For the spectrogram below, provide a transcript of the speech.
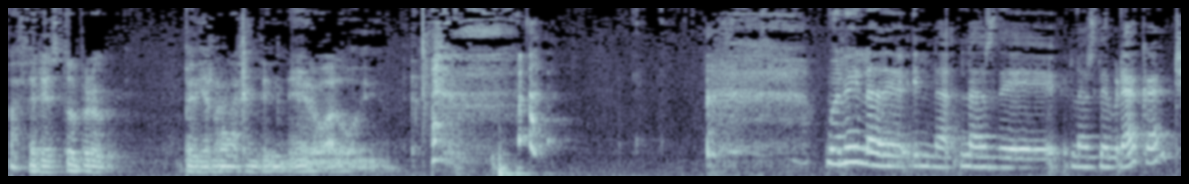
hacer esto, pero pedirle a la gente dinero o algo. y- Bueno, y la de, y la- las de las de Brackach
